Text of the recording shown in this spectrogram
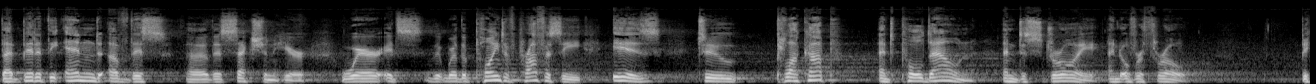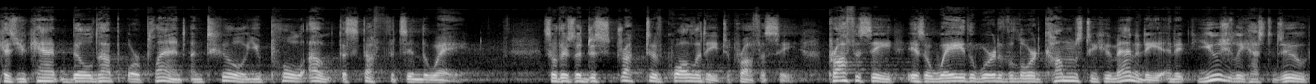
That bit at the end of this, uh, this section here, where, it's, where the point of prophecy is to pluck up and pull down and destroy and overthrow because you can't build up or plant until you pull out the stuff that's in the way. So there's a destructive quality to prophecy. Prophecy is a way the word of the Lord comes to humanity, and it usually has to do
